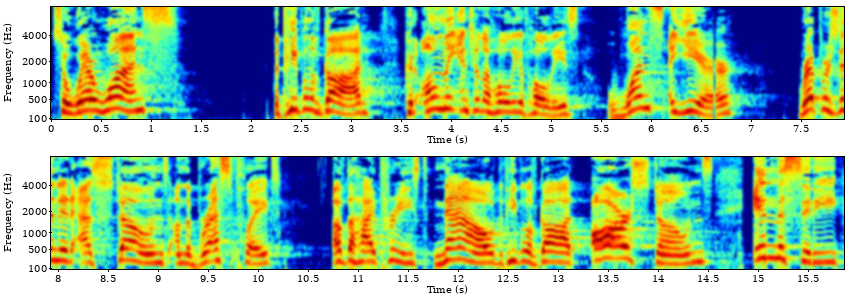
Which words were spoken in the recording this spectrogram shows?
So, where once the people of God could only enter the Holy of Holies once a year, represented as stones on the breastplate of the high priest, now the people of God are stones in the city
